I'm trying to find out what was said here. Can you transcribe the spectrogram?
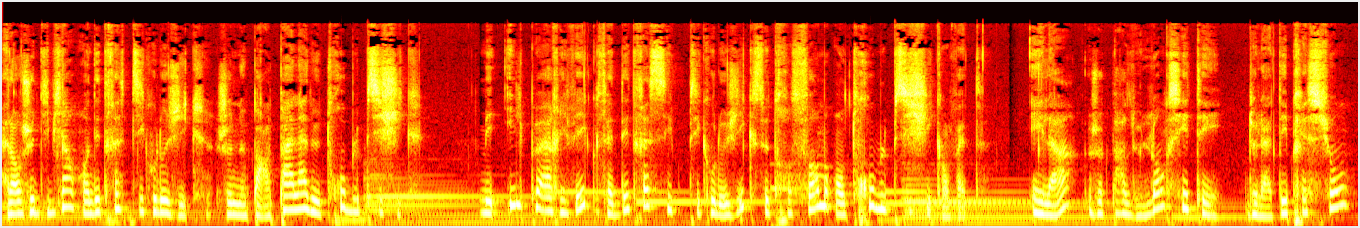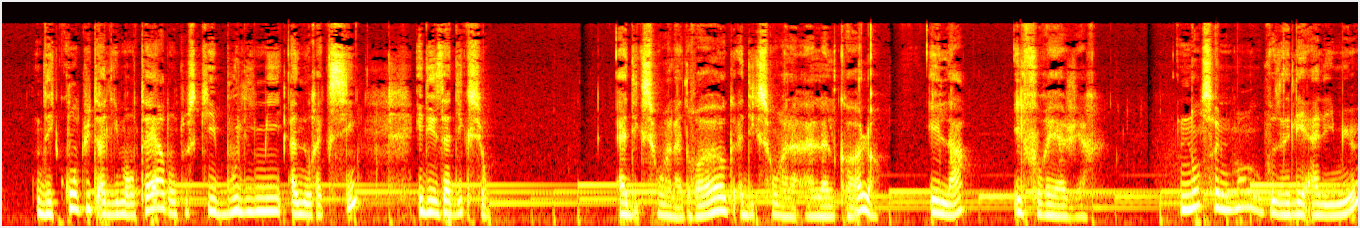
Alors je dis bien en détresse psychologique, je ne parle pas là de troubles psychiques. Mais il peut arriver que cette détresse psychologique se transforme en trouble psychique en fait. Et là, je parle de l'anxiété, de la dépression, des conduites alimentaires, donc tout ce qui est boulimie, anorexie, et des addictions. Addiction à la drogue, addiction à l'alcool. Et là, il faut réagir. Non seulement vous allez aller mieux,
